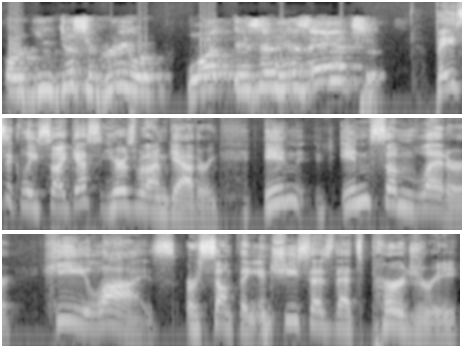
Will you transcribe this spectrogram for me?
or you disagree with what is in his answer. Basically, so I guess here's what I'm gathering. In in some letter, he lies or something, and she says that's perjury.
